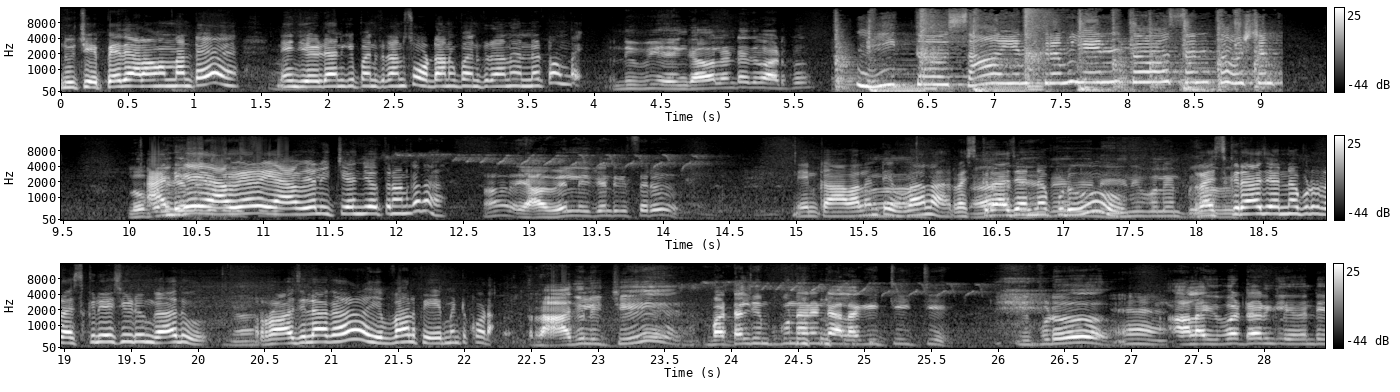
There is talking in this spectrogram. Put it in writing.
నువ్వు చెప్పేది ఎలా ఉందంటే నేను చేయడానికి పనికిరాను చూడడానికి పనికిరాను అన్నట్టు ఉంది. నువ్వు ఏం కావాలంటే అది వాడుకో. నీతో సాయంత్రం ఎంతో సంతోషం. అందుకే యాభై వేలు యాభై వేలు ఇచ్చేయని చెప్తున్నాను కదా. ఆ, యాభై వేలు నీకెందుకు ఇస్తారు? నేను కావాలంటే ఇవ్వాలా? రసిక రాజు అన్నప్పుడు నేను ఇవ్వలేను రసిక రాజు అన్నప్పుడు రసికలు వేసేయడం కాదు. రాజులాగా ఇవ్వాలి పేమెంట్ కూడా. రాజులు ఇచ్చి బట్టలు చింపుకున్నారండి అలాగే ఇచ్చి ఇచ్చి. ఇప్పుడు. అలా ఇవ్వడానికి లేదండి.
